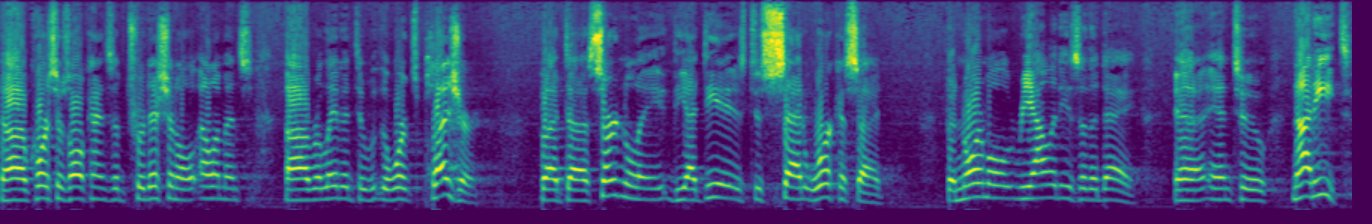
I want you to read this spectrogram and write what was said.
uh, of course, there's all kinds of traditional elements uh, related to the words pleasure, but uh, certainly the idea is to set work aside, the normal realities of the day, uh, and to not eat,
